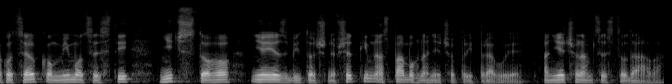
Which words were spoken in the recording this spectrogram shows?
ako celkom mimo cesty, nič z toho nie je zbytočné. Všetkým nás Pán Boh na niečo pripravuje a niečo nám cesto dáva.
